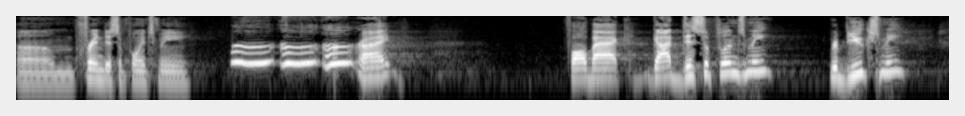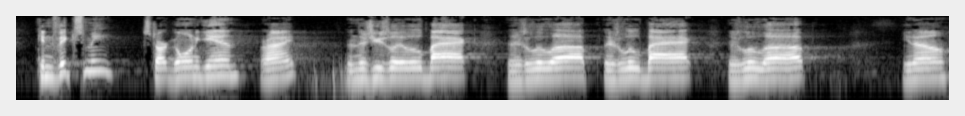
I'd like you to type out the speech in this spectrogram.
Um, friend disappoints me. Right? Fall back. God disciplines me, rebukes me, convicts me. Start going again. Right? Then there's usually a little back. There's a little up. There's a little back. There's a little up. You know?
